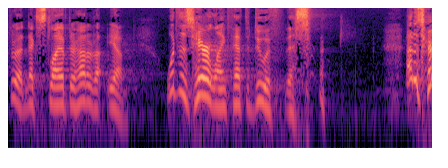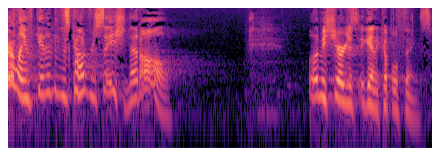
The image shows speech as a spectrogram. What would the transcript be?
throw that next slide up there. How did I, yeah. What does hair length have to do with this? how does hair length get into this conversation at all? Well, let me share just again a couple of things.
